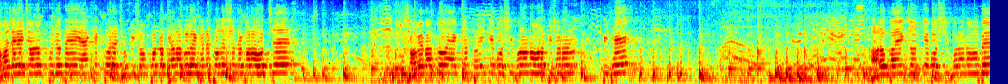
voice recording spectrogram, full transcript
আমাদের এই চড়ক পুজোতে এক এক করে ঝুঁকি সম্পন্ন খেলাগুলো এখানে প্রদর্শন করা হচ্ছে। সবে মাত্র একজন ভাইকে বসি ফোরানো হবে পিছনের পিঠে। আরও কয়েকজনকে বসি ফোরানো হবে।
